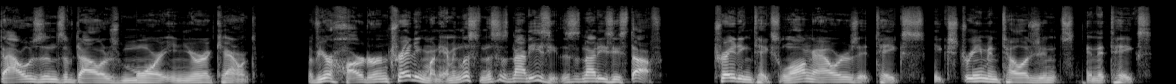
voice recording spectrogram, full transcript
thousands of dollars more in your account of your hard earned trading money. I mean, listen, this is not easy. This is not easy stuff. Trading takes long hours, it takes extreme intelligence, and it takes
